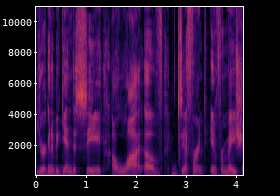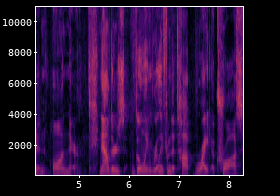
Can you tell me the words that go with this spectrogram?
you're going to begin to see a lot of different information on there. Now, there's going really from the top right across,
